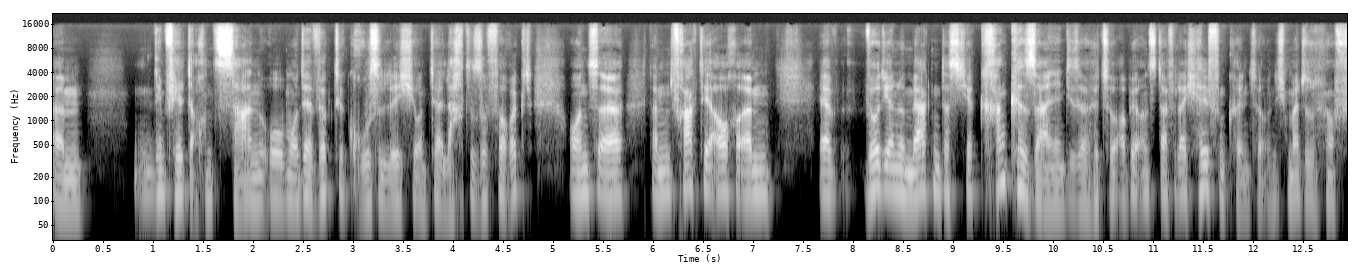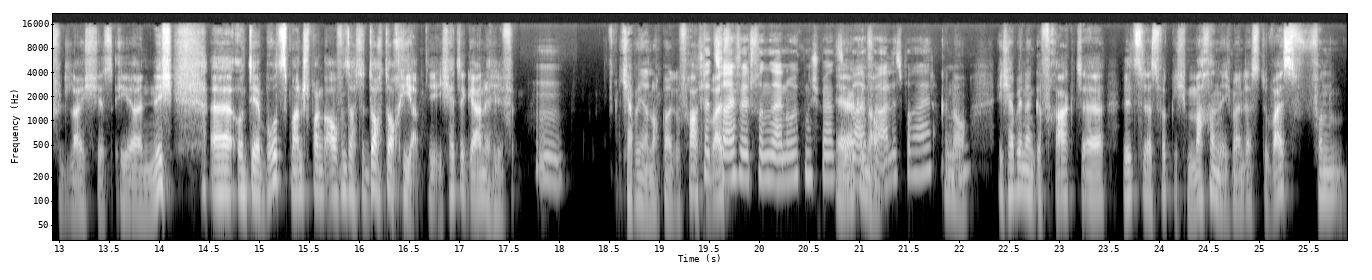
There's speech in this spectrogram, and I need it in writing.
Ähm, dem fehlte auch ein Zahn oben und er wirkte gruselig und der lachte so verrückt. Und äh, dann fragte er auch, ähm, er würde ja nur merken, dass hier Kranke seien in dieser Hütte, ob er uns da vielleicht helfen könnte. Und ich meinte, so, vielleicht jetzt eher nicht. Äh, und der Bootsmann sprang auf und sagte, doch, doch, hier, ich hätte gerne Hilfe. Hm. Ich habe ihn dann nochmal gefragt. Verzweifelt weißt, von seinen Rückenschmerzen ja, war genau, für alles bereit. Genau. Mhm. Ich habe ihn dann gefragt, äh, willst du das wirklich machen? Ich meine, dass du weißt, von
